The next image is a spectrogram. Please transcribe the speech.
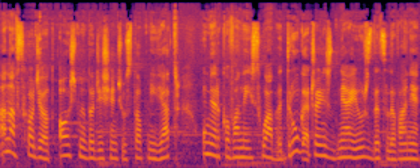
a na wschodzie od 8 do 10 stopni wiatr umiarkowany i słaby. Druga część dnia już zdecydowanie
